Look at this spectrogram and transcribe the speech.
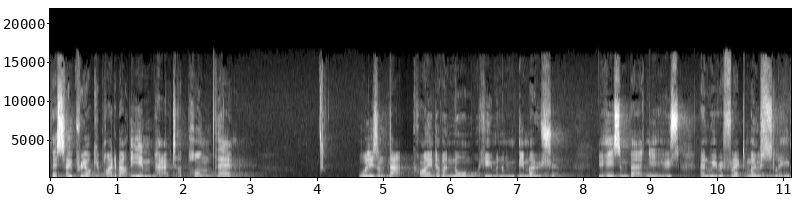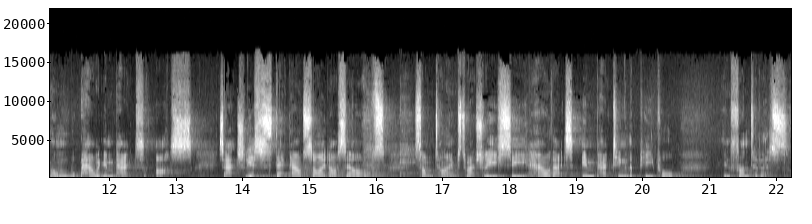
They're so preoccupied about the impact upon them. Well, isn't that kind of a normal human emotion? You hear some bad news, and we reflect mostly on how it impacts us. It's actually a step outside ourselves sometimes to actually see how that's impacting the people in front of us.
